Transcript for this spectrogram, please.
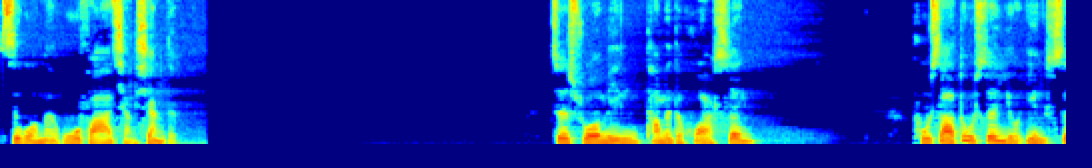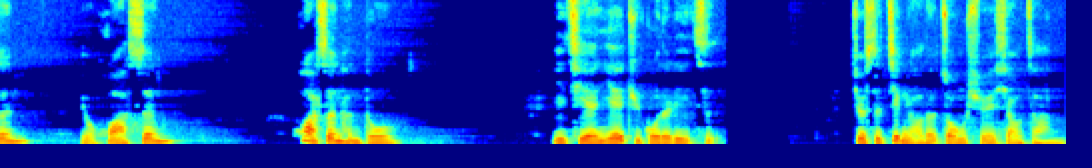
是我们无法想象的。这说明他们的化身，菩萨度身有应身，有化身，化身很多。以前也举过的例子，就是敬老的中学校长。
